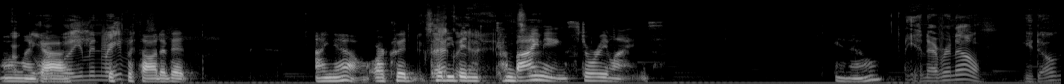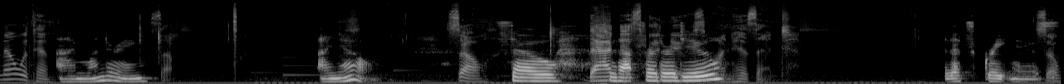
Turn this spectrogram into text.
Oh my or gosh. William and Just the thought of it. I know. Or could could he been I- that's what- combining storylines? You know, You never know. You don't know with him. I'm wondering. So, I know. so So that Without further ado, on his end. that's great news. So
